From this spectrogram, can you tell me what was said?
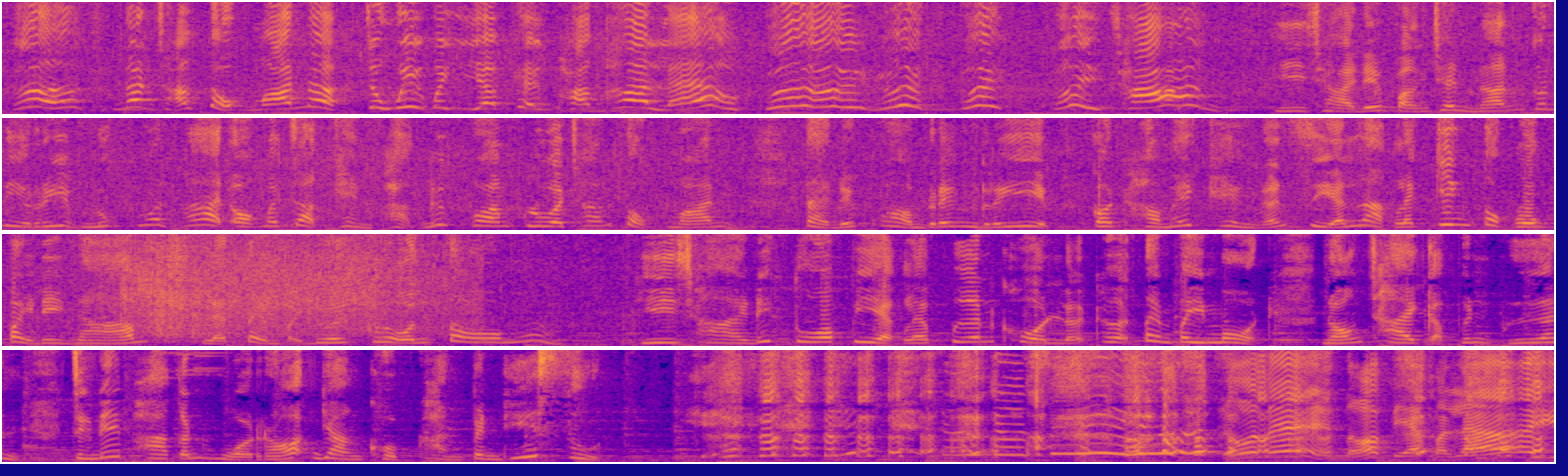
เออนั่นช้างตกมันน่ะ จะวิ่งไปเหยียบเข่งผักข้าแล้วเฮ้ยเฮ้ยเฮ้ยเฮ้ยช้างพี่ชายได้ฟังเช่นนั้น ก็ได้รีบลุกพวดพลาดออกมาจากเข่งผักด้วยความกลัวช้างตกมัน แต่ด้วยความเร่งรีบก็ทำให้เข่งนั้นเสียหลักและกิ้งตกลงไปในน้ำและเต็มไปด้วยโคลนตมพี่ชายได้ตัวเปียกและเปื้อนโคลนเลอะเทอะเต็มไปหมด น้องชายกับเพื่อนๆ จึงได้พากันหัวเราะอย่างขบขันเป็นที่สุด ดูสิตัวเปียกหมาเลย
